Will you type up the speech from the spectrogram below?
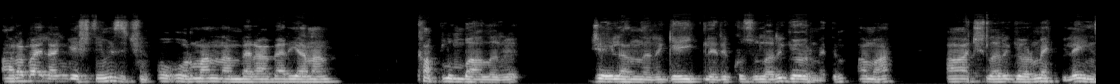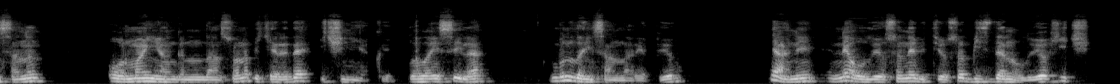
arabayla geçtiğimiz için o ormanla beraber yanan kaplumbağaları, ceylanları, geyikleri, kuzuları görmedim. Ama ağaçları görmek bile insanın orman yangınından sonra bir kere de içini yakıyor. Dolayısıyla bunu da insanlar yapıyor. Yani ne oluyorsa ne bitiyorsa bizden oluyor. Hiç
